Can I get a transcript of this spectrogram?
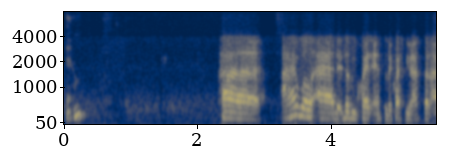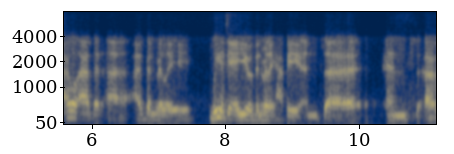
Tim? Uh, I will add, it doesn't quite answer the question you asked, but I will add that uh, I've been really, we at the AU have been really happy and, uh, and uh,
